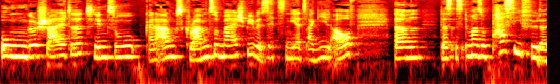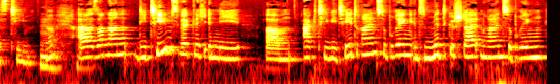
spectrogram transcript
umgeschaltet hin zu, keine Ahnung, Scrum zum Beispiel. Wir setzen jetzt agil auf. Ähm, das ist immer so passiv für das Team. Mhm. Ne? Aber sondern die Teams wirklich in die ähm, Aktivität reinzubringen, ins Mitgestalten reinzubringen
